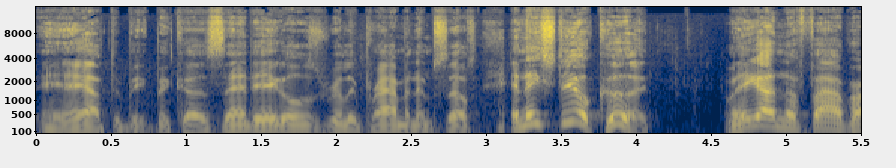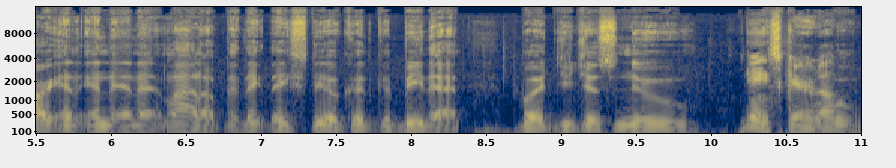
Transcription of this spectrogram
They have to be because San Diego is really priming themselves, and they still could. I mean, they got enough firepower in, in, in that lineup that they, they still could could be that. But you just knew. You ain't scared of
